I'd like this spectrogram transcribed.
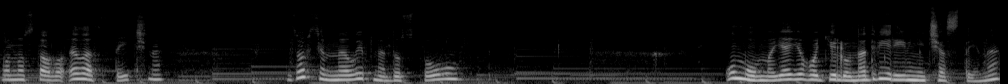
Воно стало еластичне, зовсім не липне до столу. Умовно, я його ділю на дві рівні частини.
